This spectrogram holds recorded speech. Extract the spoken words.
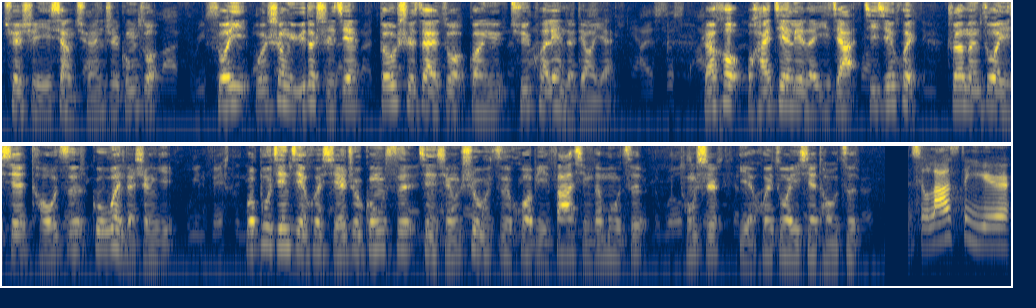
却是一项全职工作，所以我剩余的时间都是在做关于区块链的调研。然后我还建立了一家基金会，专门做一些投资顾问的生意。我不仅仅会协助公司进行数字货币发行的募资。同时也会做一些投资。So last year,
